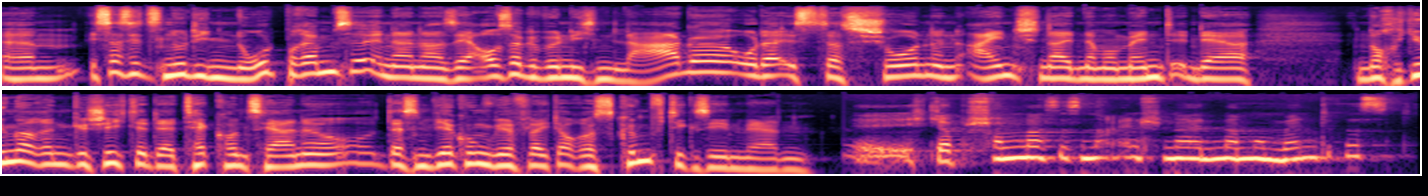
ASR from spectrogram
Ähm, ist das jetzt nur die Notbremse in einer sehr außergewöhnlichen Lage oder ist das schon ein einschneidender Moment in der noch jüngeren Geschichte der Tech-Konzerne, dessen Wirkung wir vielleicht auch erst künftig sehen werden? Ich glaube schon, dass es ein einschneidender Moment ist.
